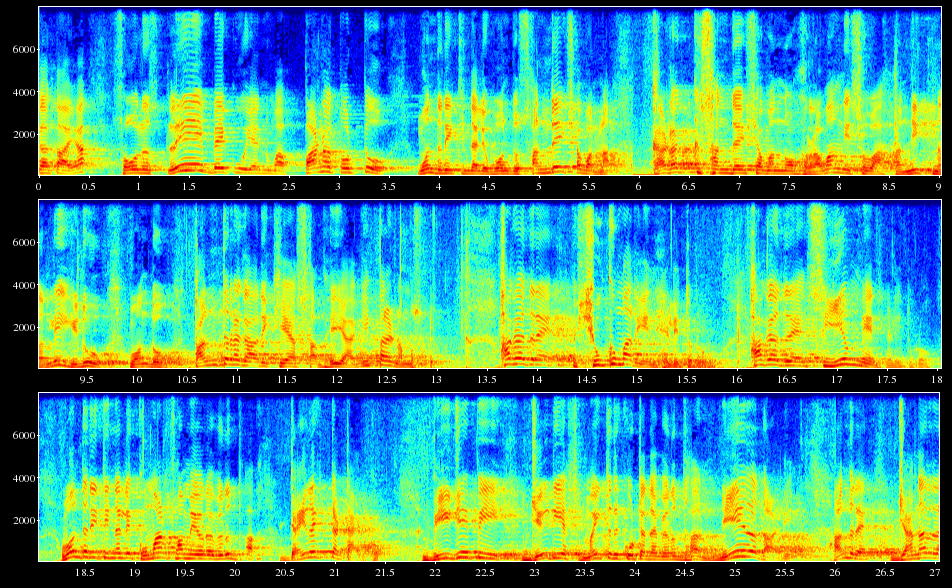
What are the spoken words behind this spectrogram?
ಗತಾಯ ಸೋಲಿಸಲೇಬೇಕು ಎನ್ನುವ ಪಣ ತೊಟ್ಟು ಒಂದು ರೀತಿಯಲ್ಲಿ ಒಂದು ಸಂದೇಶವನ್ನು, ಖಡಕ್ ಸಂದೇಶವನ್ನು ರವಾನಿಸುವ ನಿಟ್ಟಿನಲ್ಲಿ ಇದು ಒಂದು ತಂತ್ರಗಾರಿಕೆಯ ಸಭೆಯಾಗಿ ಪರಿಣಮಿಸಿತು. ಹಾಗಾದರೆ ಶಿವಕುಮಾರ್ ಏನು ಹೇಳಿದರು? ಹಾಗಾದರೆ ಸಿ ಎಂ ಏನು ಹೇಳಿದರು? ಒಂದು ರೀತಿಯಲ್ಲಿ ಕುಮಾರಸ್ವಾಮಿಯವರ ವಿರುದ್ಧ direct attack B J P J D S ಮೈತ್ರಿಕೂಟದ ವಿರುದ್ಧ ನೇರ ದಾಳಿ. ಅಂದರೆ ಜನರ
